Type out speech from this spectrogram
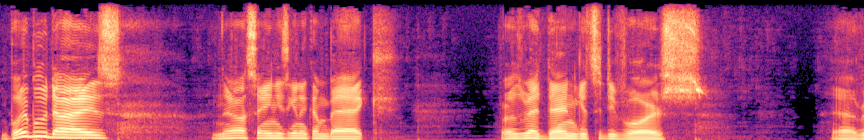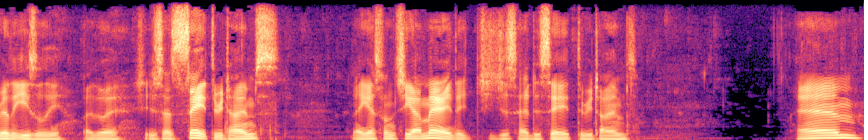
Boy Blue dies, and they're all saying he's gonna come back. Rose Red then gets a divorce. Uh, really easily, by the way. She just has to say it three times. And I guess when she got married, they, she just had to say it three times. Um,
